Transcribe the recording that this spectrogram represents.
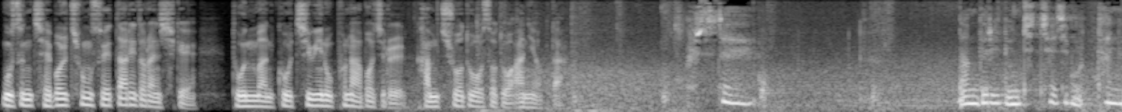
무슨 재벌 총수의 딸이더란 식의 돈 많고 지위 높은 아버지를 감추어 두어서도 아니었다. 글쎄, 남들이 눈치채지 못하는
